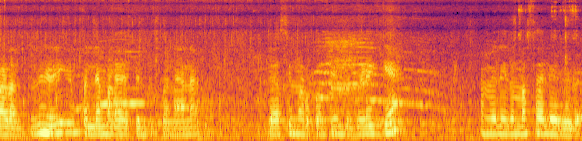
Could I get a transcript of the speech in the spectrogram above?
ಮಾಡಂತಂದು ಹೇಳಿ ಪಲ್ಯ ಮಾಡಾಕತ್ತೀನಿಪ್ಪ ನಾನು. ಜಾಸ್ತಿ ಮಾಡ್ಕೊಂಡು ತಿಂದು ಬೆಳಿಗ್ಗೆ. ಆಮೇಲೆ ಇದು ಮಸಾಲೆ ರೀ ಇದು.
